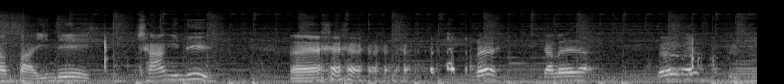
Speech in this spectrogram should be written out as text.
ครับสายอินดี้ช้างอินดี้เลยจัดเลยนะเดินเล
